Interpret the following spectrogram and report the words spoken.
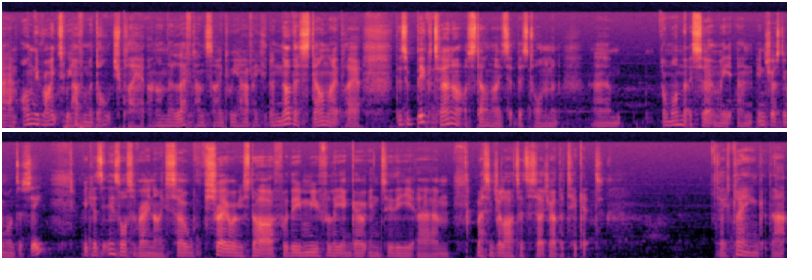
Um, on the right, we have a Madolche player, and on the left hand side, we have a, another Knight player. There's a big turnout of Tellarknights at this tournament, um, and one that is certainly an interesting one to see because it is also very nice. So, straight away, we start off with the Mewfeuille and go into the um, Messengelato to search out the ticket. So, he's playing that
